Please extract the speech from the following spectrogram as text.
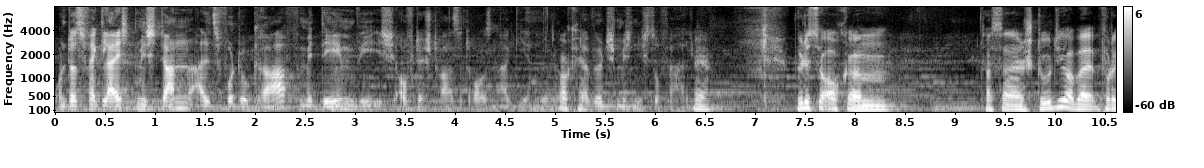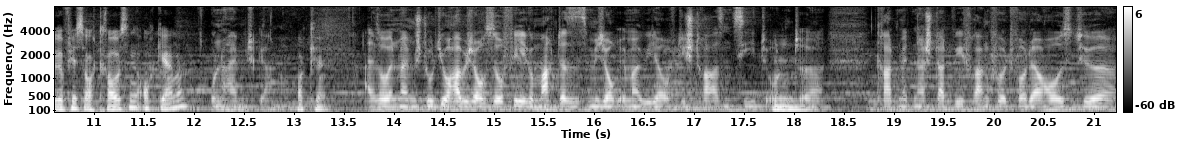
Und das vergleicht mich dann als Fotograf mit dem, wie ich auf der Straße draußen agieren würde. Okay. Da würde ich mich nicht so verhalten. Ja. Würdest du auch, ähm, hast du ein Studio, aber fotografierst du auch draußen auch gerne? Unheimlich gerne. Okay. Also in meinem Studio habe ich auch so viel gemacht, dass es mich auch immer wieder auf die Straßen zieht. Mhm. Und äh, gerade mit einer Stadt wie Frankfurt vor der Haustür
